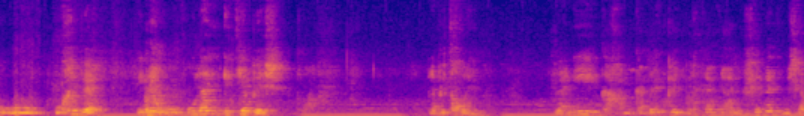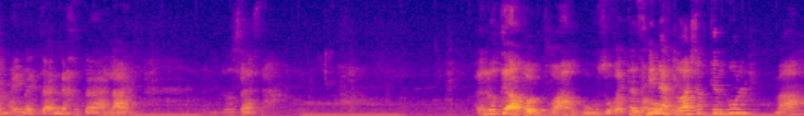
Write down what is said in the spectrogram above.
הוא חיוור, הנה הוא אולי התייבש. לבית חולים. ואני ככה מקבלת ברכיים, אני יושבת משמיים, הייתה נכדה עליי, אני לא זזה. אין לו תיאבון, את רואה? הוא זורק אז הנה, את רואה לך תרגול? מה?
